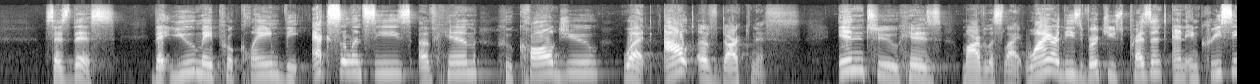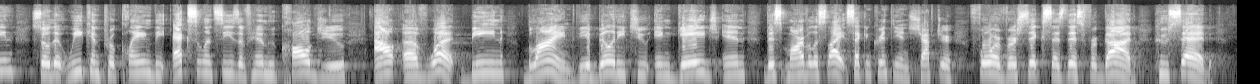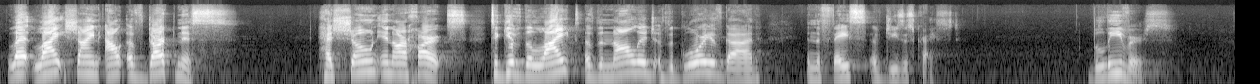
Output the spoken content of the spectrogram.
says this that you may proclaim the excellencies of him who called you what out of darkness into his marvelous light. Why are these virtues present and increasing? So that we can proclaim the excellencies of Him who called you out of what? Being blind, the ability to engage in this marvelous light. Second Corinthians chapter 4 verse 6 says this, "For God who said, let light shine out of darkness, has shone in our hearts to give the light of the knowledge of the glory of God in the face of Jesus Christ. Believers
